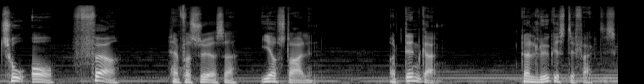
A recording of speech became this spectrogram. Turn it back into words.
to år før han forsøger sig i Australien. Og dengang, der lykkedes det faktisk.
